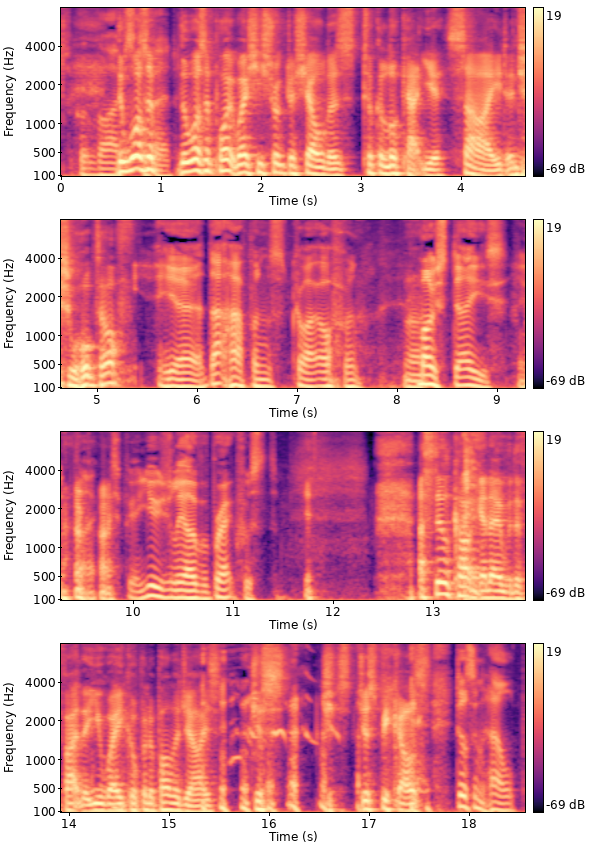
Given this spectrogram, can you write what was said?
to put vibes There was a bed. there was a point where she shrugged her shoulders, took a look at you, sighed, and just walked off. Yeah, that happens quite often. Most days, in fact. Usually over breakfast. I still can't get over the fact that you wake up and apologise just just just because. It doesn't help.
